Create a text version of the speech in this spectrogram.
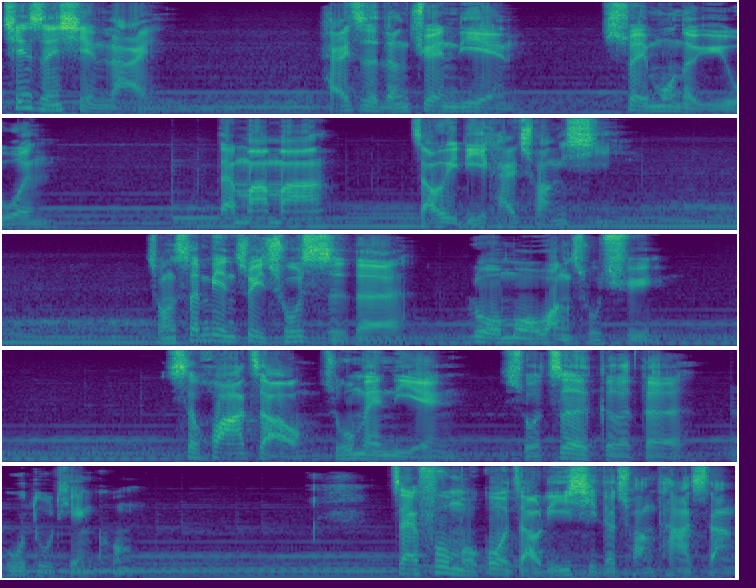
清晨醒来，孩子仍眷恋睡梦的余温，但妈妈早已离开床席。从生命最初始的落寞望出去，是花藻竹门帘所遮隔的孤独天空。在父母过早离席的床榻上。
